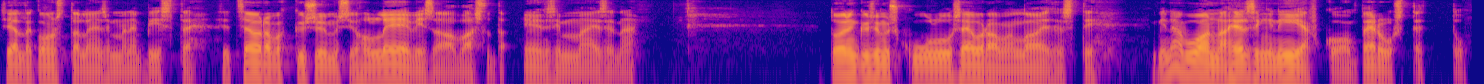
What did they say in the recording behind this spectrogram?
Sieltä Konstalle ensimmäinen piste. Sitten seuraava kysymys, johon Leevi saa vastata ensimmäisenä. Toinen kysymys kuuluu seuraavanlaisesti. Minä vuonna Helsingin IFK on perustettu?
